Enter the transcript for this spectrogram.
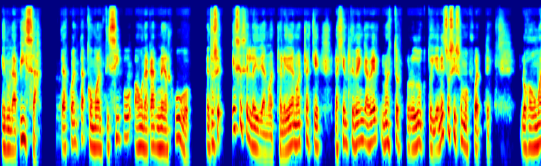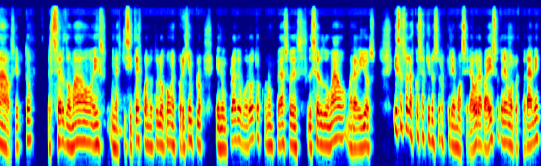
en una pizza. ¿Te das cuenta? Como anticipo a una carne al jugo. Entonces, esa es la idea nuestra. La idea nuestra es que la gente venga a ver nuestros productos y en eso sí somos fuertes. Los ahumados, ¿cierto? El cerdo ahumado es una exquisitez cuando tú lo comes, por ejemplo, en un plato de porotos con un pedazo de, cerdo ahumado, maravilloso. Esas son las cosas que nosotros queremos hacer. Ahora, para eso tenemos restaurantes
